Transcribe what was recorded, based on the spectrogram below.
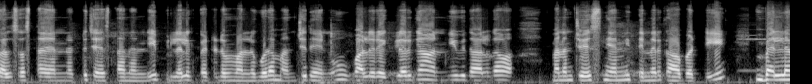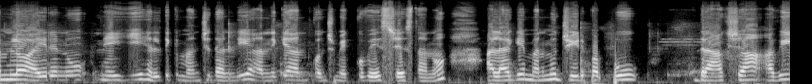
కలిసి వస్తాయి అన్నట్టు చేస్తానండి. పిల్లలకి పెట్టడం వల్ల కూడా మంచిదేను. వాళ్ళు రెగ్యులర్గా అన్ని విధాలుగా మనం చేసిన అన్ని తినరు కాబట్టి బెల్లంలో ఐరన్ నెయ్యి హెల్త్కి మంచిదండి. అందుకే కొంచెం ఎక్కువ వేస్ట్ చేస్తాను. అలాగే మనము జీడిపప్పు ద్రాక్ష అవి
